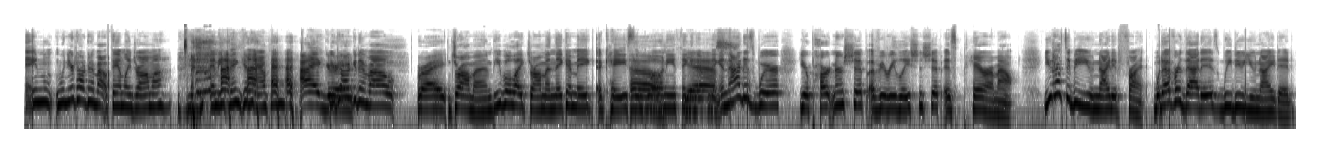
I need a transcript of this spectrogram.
in, when you're talking about family drama, anything can happen. I agree. You're talking about right drama, and people like drama, and they can make a case and Oh, blow anything and everything. And that is where your partnership of your relationship is paramount. You have to be united front. Whatever that is, we do united.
